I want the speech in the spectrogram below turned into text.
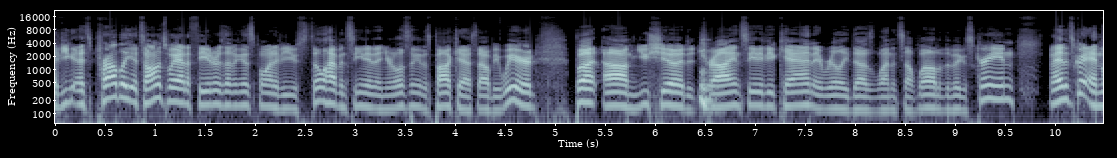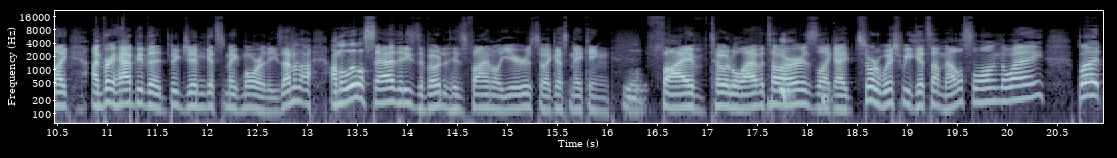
If you, it's probably it's on its way out of theaters. I think at this point, if you still haven't seen it and you're listening to this podcast, that would be weird. But um, you should try and see it if you can. It really does lend itself well to the big screen, and it's great. And like, I'm very happy that Big Jim gets to make more of these. I don't know. I'm a little sad that he's devoted his final years to, I guess, making five total avatars. like, I sort of wish we get something else along the way. But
